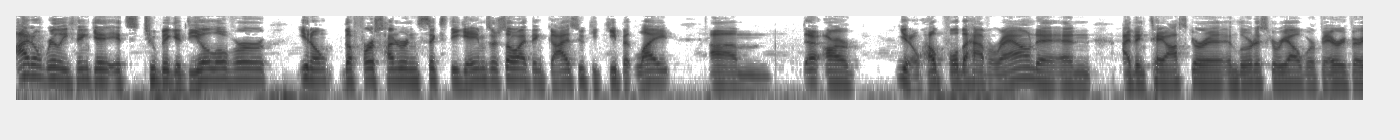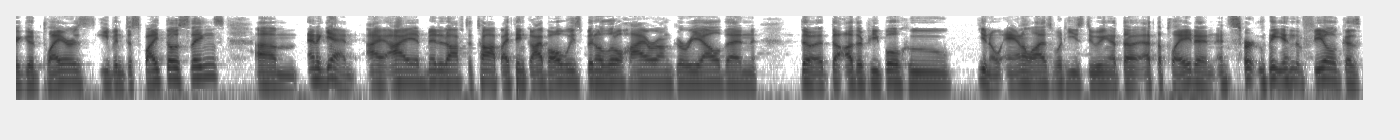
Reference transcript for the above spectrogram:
I don't really think it, it's too big a deal over you know the first 160 games or so. I think guys who could keep it light um, are you know helpful to have around and I think Teoscar and Lourdes Gurriel were very, very good players, even despite those things. Um, and again, I, I admitted off the top, I think I've always been a little higher on Gurriel than the the other people who you know analyze what he's doing at the at the plate and, and certainly in the field because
